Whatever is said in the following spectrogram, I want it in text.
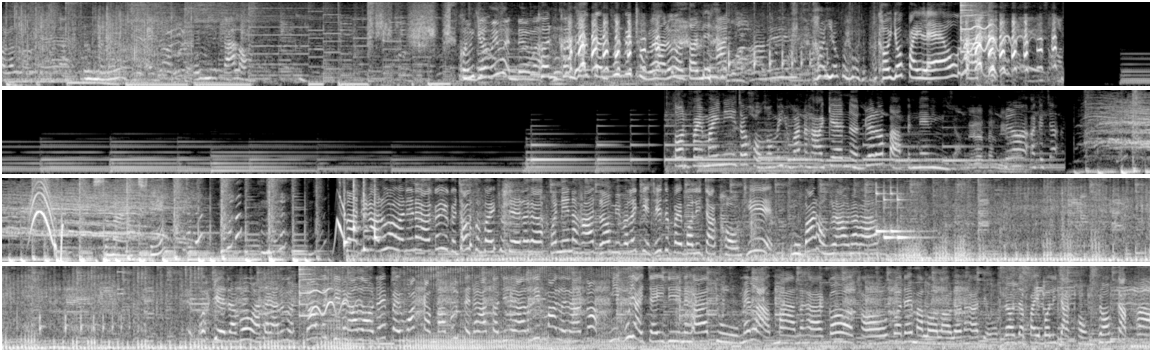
าวแล้วเออมัอดเออก้าหรอคนเยอะไม่เหมือนเดิมอะคนคนเยอะเกินพูดไม่ถูกแล้วทุกคนตอนนี้เขายกไปหมดเขายกไปแล้วตอนไฟไหม้นี่เจ้าของเขาไม่อยู่บ้านนะคะแกเนิร์ดด้วยรือเปล่าเป็นแนมิมิจังเนิร์ดนั่นเองเนิร์ดอากาจ้ สวัสดีค่ะทุกคนวันนี้นะคะก็อยู่กับช่องสบายทูเดย์นะคะ วันนี้นะคะ เรามีภารกิจที่จะไปบริจาคของที่หมู่บ้านของเรานะคะโอเคดับเบิลวันนะคะ ดีนะคะ อยู่แม่หลาบมานะคะ ก็เขาก็ได้มารอเราแล้วนะคะ เดี๋ยวเราจะไปบริจาคของพร้อมกับอ่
